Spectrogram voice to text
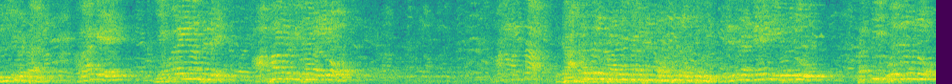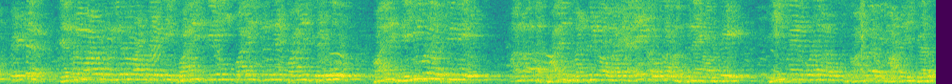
దృష్టి పెట్టాలి. అలాగే ఎవరైనా సరే ఆహార విషయాలలో నెయ్యి కూడా వచ్చింది. మనం పాలిష్ మనుషులుగా వాడి అనేక రోగాలు వస్తున్నాయి కాబట్టి దీనిపైన కూడా మనకు స్వామివారు మాట చెప్పారు.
